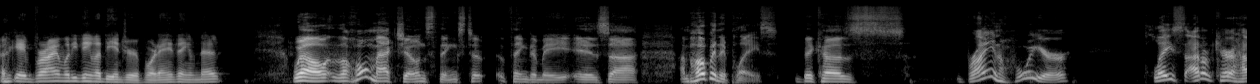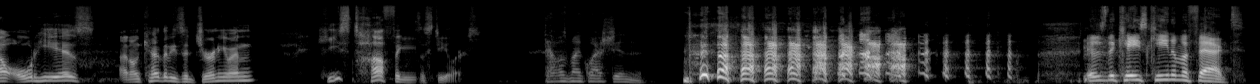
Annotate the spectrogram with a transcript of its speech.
Okay, Brian, what do you think about the injury report? Anything of note? Well, the whole Mac Jones things to thing to me is uh I'm hoping it plays because Brian Hoyer plays. I don't care how old he is. I don't care that he's a journeyman. He's tough against the Steelers. That was my question. It was the Case Keenum effect.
